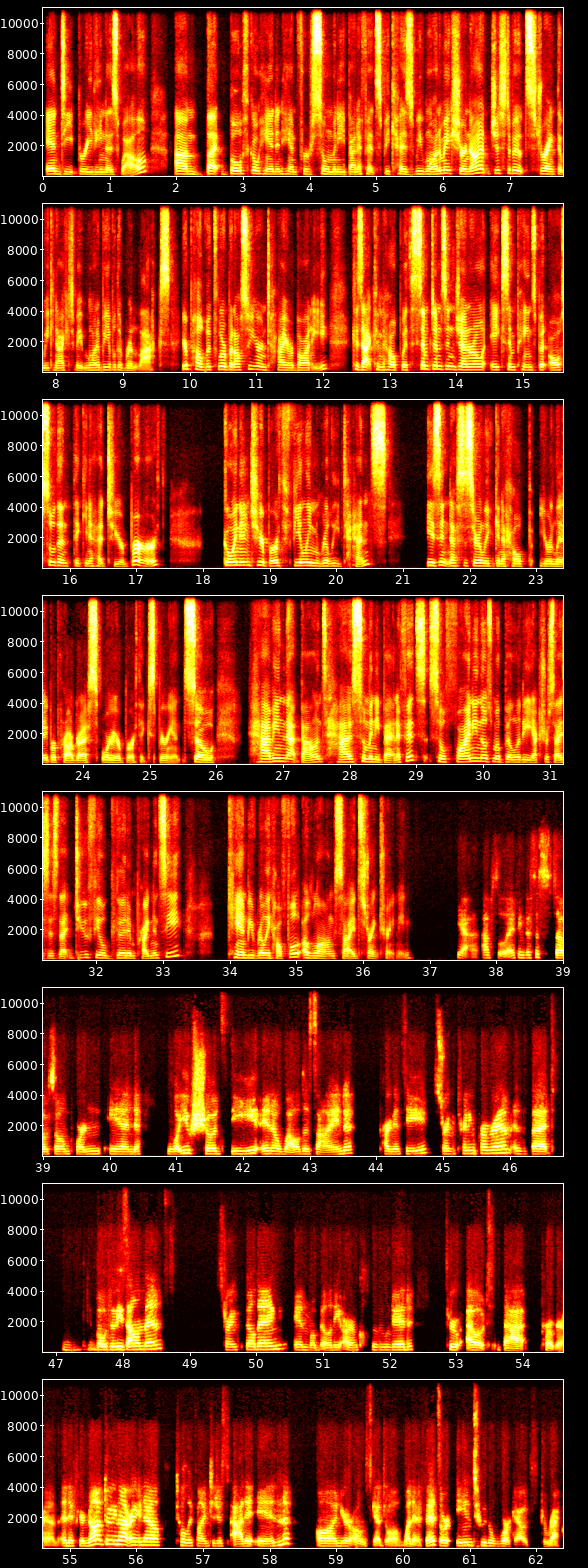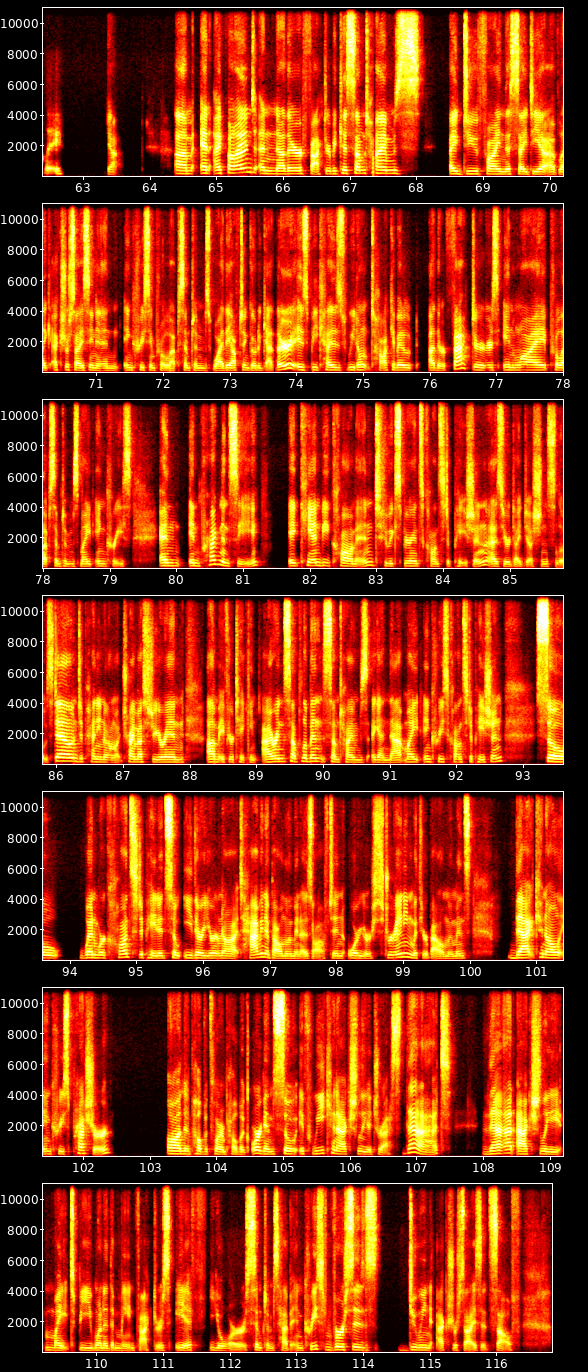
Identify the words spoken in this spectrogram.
and deep breathing as well. Um, but both go hand in hand for so many benefits because we want to make sure not just about strength that we can activate, we want to be able to relax your pelvic floor, but also your entire body because that can help with symptoms in general, aches and pains, but also then thinking ahead to your birth. Going into your birth feeling really tense isn't necessarily going to help your labor progress or your birth experience. So, having that balance has so many benefits. So finding those mobility exercises that do feel good in pregnancy can be really helpful alongside strength training. Yeah, absolutely. I think this is so, so important. And what you should see in a well designed pregnancy strength training program is that both of these elements, strength building and mobility, are included throughout that program. And if you're not doing that right now, totally fine to just add it in on your own schedule when it fits or into the workouts directly. Yeah. Um, and I find another factor because sometimes I do find this idea of like exercising and increasing prolapse symptoms, why they often go together is because we don't talk about other factors in why prolapse symptoms might increase. And in pregnancy, it can be common to experience constipation as your digestion slows down, depending on what trimester you're in. Um, if you're taking iron supplements, sometimes, again, that might increase constipation. So, when we're constipated, so either you're not having a bowel movement as often or you're straining with your bowel movements, that can all increase pressure on the pelvic floor and pelvic organs. So, if we can actually address that, that actually might be one of the main factors if your symptoms have increased versus doing exercise itself.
